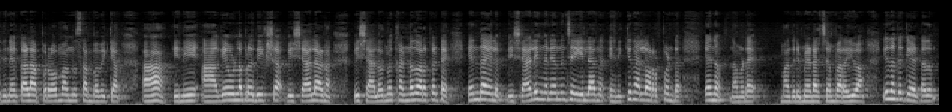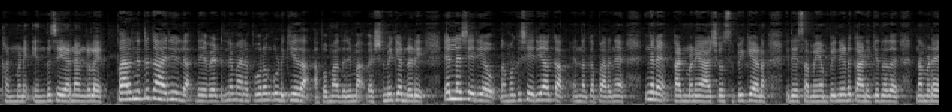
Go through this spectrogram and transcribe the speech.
ഇതിനേക്കാൾ അപ്പുറവും വന്ന് സംഭവിക്കാം. ആ ഇനി ആകെയുള്ള പ്രതീക്ഷ വിശാലാണ്. വിശാലൊന്ന് കണ്ണു തുറക്കട്ടെ. എന്തായാലും വിശാൽ ഇങ്ങനെയൊന്നും ചെയ്യില്ല എന്ന് എനിക്ക് നല്ല ഉറപ്പുണ്ട്. എന്നും നമ്മുടെ മധുരിമയുടെ അച്ഛൻ പറയുക ഇതൊക്കെ കേട്ടതും കൺമണി എന്ത് ചെയ്യാൻ അങ്കളെ? പറഞ്ഞിട്ട് കാര്യമില്ല. ദേവേട്ടന്റെ മനഃപൂർവം കുടുക്കിയതാ. അപ്പൊ മധുരിമ വിഷമിക്കണ്ടടി എല്ലാം ശരിയാവും നമുക്ക് ശരിയാക്കാം എന്നൊക്കെ പറഞ്ഞ് ഇങ്ങനെ കൺമണി ആശ്വസിപ്പിക്കുകയാണ്. ഇതേ സമയം പിന്നീട് കാണിക്കുന്നത് നമ്മുടെ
